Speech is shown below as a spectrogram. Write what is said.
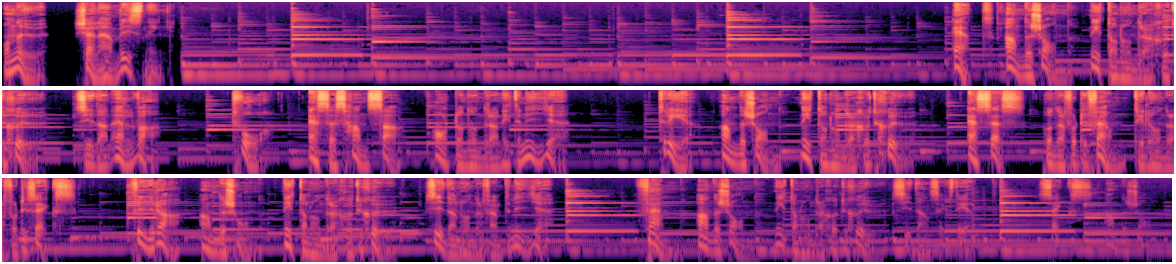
Och nu källhänvisning. 1. Andersson 1977, sidan 11. 2. SS Hansa 1899. 3. Andersson 1977, SS 145 146. 4. Andersson 1977, sidan 159. 5. Andersson 1977, sidan 61. 6. Andersson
